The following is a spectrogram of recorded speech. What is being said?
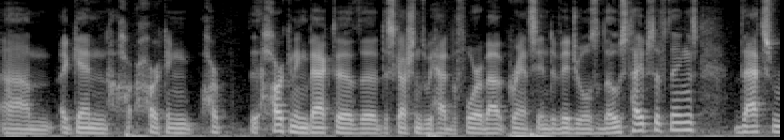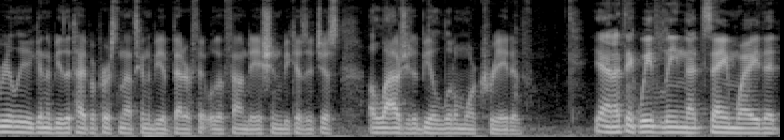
um, again, harking, harp, harkening back to the discussions we had before about grants to individuals, those types of things, that's really going to be the type of person that's going to be a better fit with a foundation because it just allows you to be a little more creative. Yeah, and I think we've leaned that same way that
